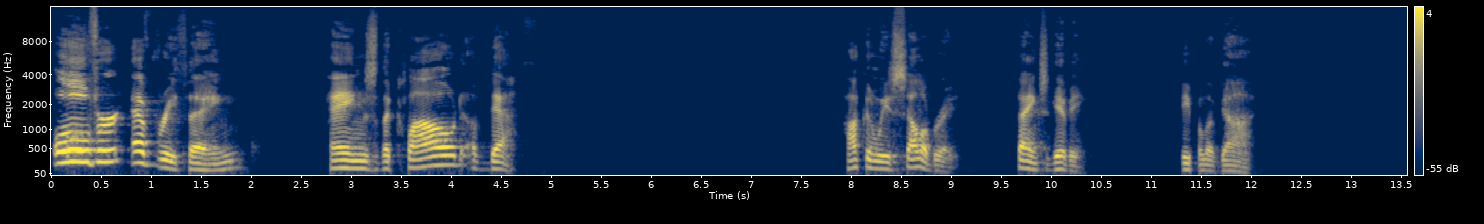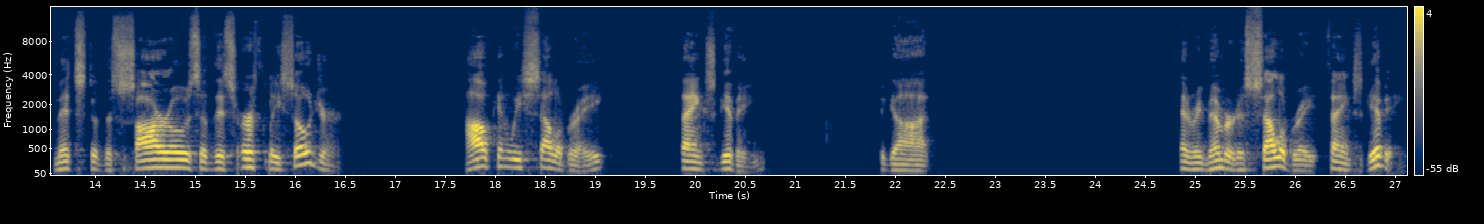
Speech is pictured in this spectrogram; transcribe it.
over everything hangs the cloud of death? How can we celebrate Thanksgiving, people of God? Midst of the sorrows of this earthly sojourn, how can we celebrate Thanksgiving to God? And remember to celebrate Thanksgiving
